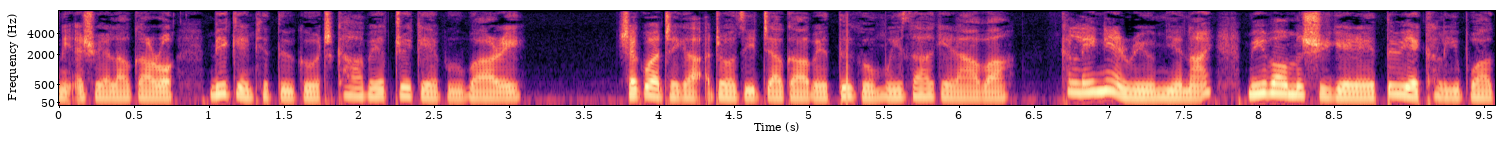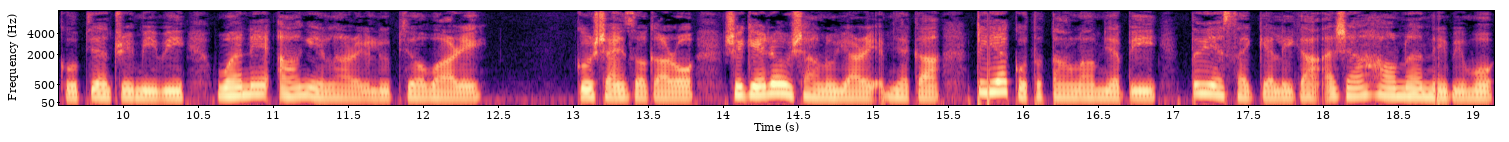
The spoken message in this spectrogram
နှစ်အရွယ်လောက်ကတော့မိခင်ဖြစ်သူကိုတစ်ခါပဲတွေ့ခဲ့ပူပါတယ်။ ရက်ွက်တွေကအတော်ကြီးကြောက်ကပဲသူ့ကိုမွေးစားခဲ့တာပါကလေးငယ်တွေကိုမြင်နိုင်မိဘမရှိခဲ့တဲ့သူ့ရဲ့ကလေးဘွားကိုပြန်တွေ့မိပြီးဝမ်းနဲ့အားငယ်လာတယ်လို့ပြောပါရယ်ကိုဆိုင်စောကတော့ရေခဲတို့ရှောင်းလို့ရတဲ့အမြက်ကတရက်ကိုတထောင်လောက်မြက်ပြီးသူ့ရဲ့စိုက်ကယ်လေးကအရန်ဟောင်းနှမ်းနေပြီးမို့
